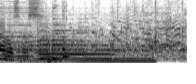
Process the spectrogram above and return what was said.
sábados.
